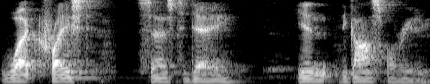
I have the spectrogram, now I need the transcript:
what Christ says today in the gospel reading,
